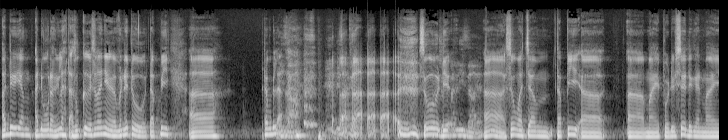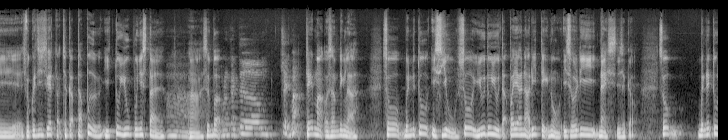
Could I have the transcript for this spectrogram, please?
Ada yang Ada orang ni lah Tak suka sebenarnya Benda tu Tapi uh, Kenapa gelap. So dia Liza, ya? ah, So macam Tapi uh, uh, my producer dengan my vocal teacher tak cakap tak apa itu you punya style. Ah, uh, sebab orang kata um, trademark? trademark or something lah. So benda tu is you. So you do you. Tak payah nak retake no. It's already nice dia cakap. So benda tu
